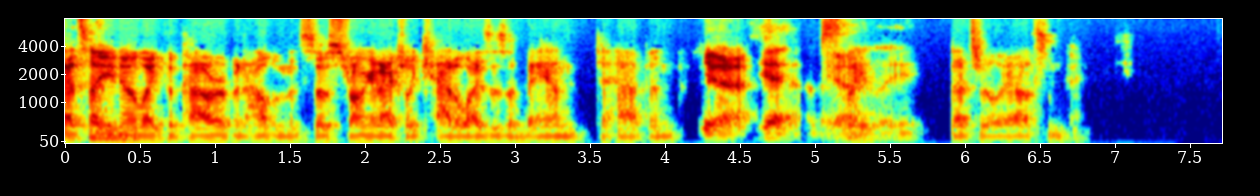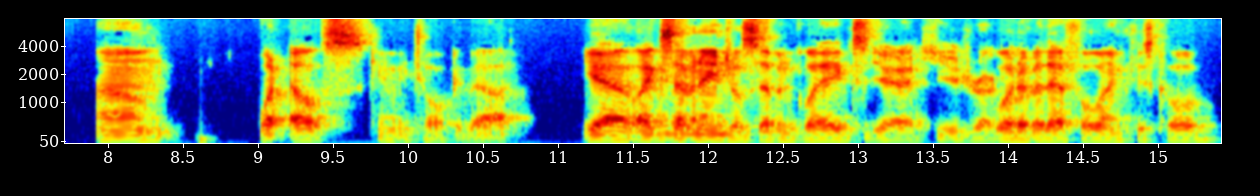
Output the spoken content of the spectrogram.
That's how you know like the power of an album. It's so strong it actually catalyzes a band to happen. Yeah. yeah, absolutely. That's really awesome. Um what else can we talk about? Yeah, like Seven Angels, Seven Plagues. Yeah, huge record. whatever their full length is called.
